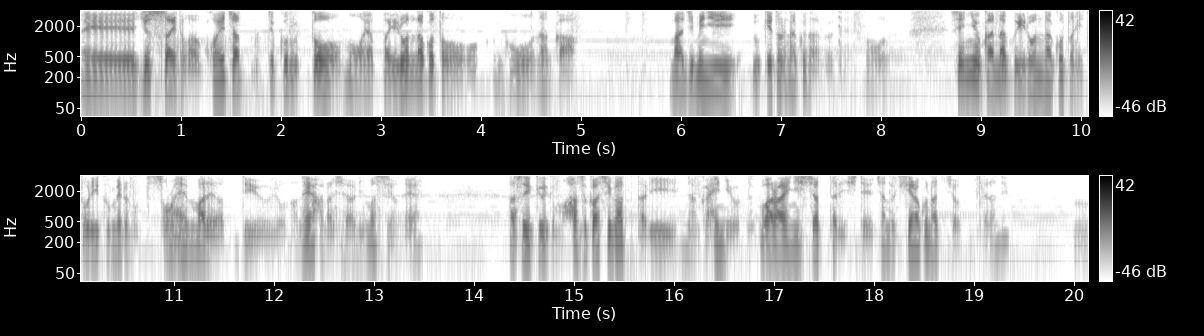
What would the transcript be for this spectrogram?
えー、10歳とかを超えちゃってくると、もうやっぱいろんなことをなんか、真面目に受け取れなくなる。先入観なくいろんなことに取り組めるのってその辺までだっていうようなね、話ありますよね。性教育も恥ずかしがったり、なんか変に笑いにしちゃったりして、ちゃんと聞けなくなっちゃうみたいなね。うん。っ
